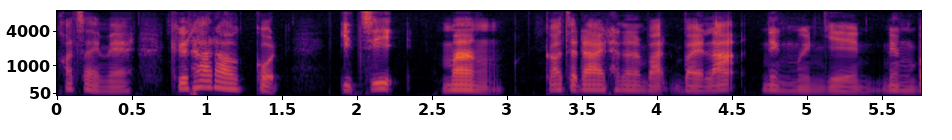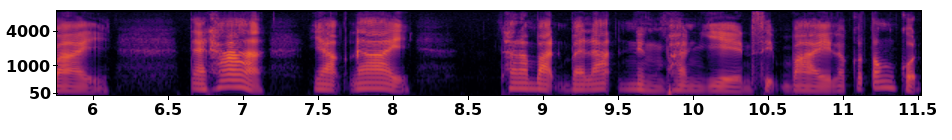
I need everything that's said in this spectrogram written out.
เข้าใจไหมคือถ้าเรากดอิจิมังก็จะได้ธนบัตรใบละ 10,000 เยน1ใบ แต่ถ้าอยากได้ธนบัตรใบละ 1,000 เยน 10 ใบ แล้วก็ต้องกด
